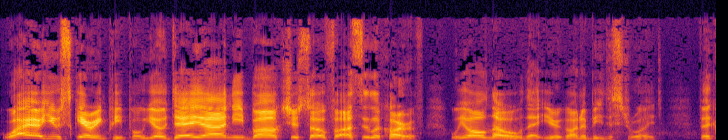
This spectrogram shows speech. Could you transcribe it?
Why are you scaring people? Yodeya nibak shasofa We all know that you're going to be destroyed. It's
